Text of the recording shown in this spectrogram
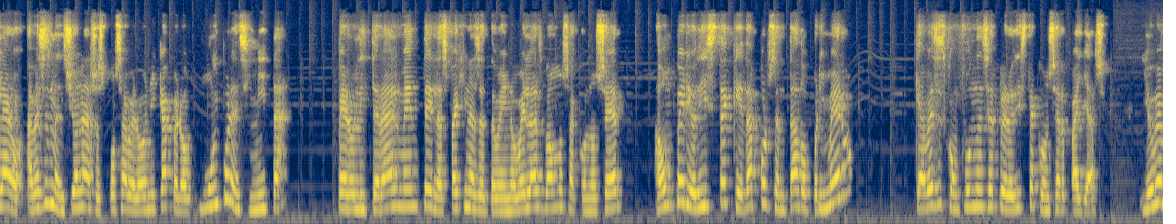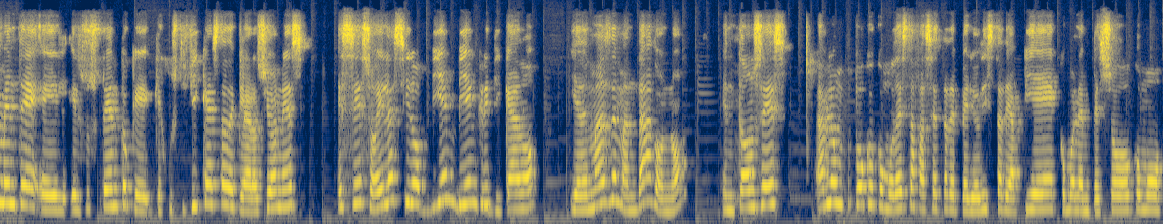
Claro, a veces menciona a su esposa Verónica, pero muy por encimita. Pero literalmente en las páginas de TV y novelas vamos a conocer a un periodista que da por sentado primero que a veces confunden ser periodista con ser payaso. Y obviamente el, sustento que, que justifica esta declaración es es eso, él ha sido bien, bien criticado y además demandado, ¿no? Entonces, habla un poco como de esta faceta de periodista de a pie, cómo la empezó, cómo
